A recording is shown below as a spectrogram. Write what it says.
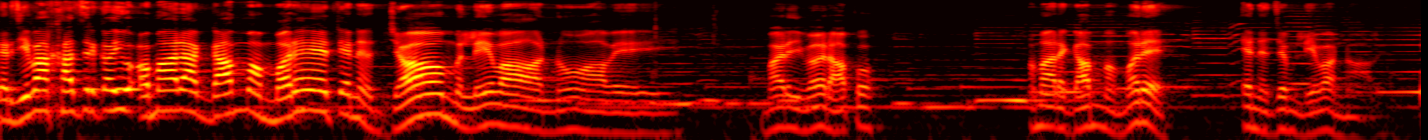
ત્યારે જેવા ખાચર કહ્યું, અમારા ગામમાં મરે તેને જમ લેવા ન આવે. મારી વર આપો. અમારા ગામમાં મરે એને જમ લેવા ન આવે.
